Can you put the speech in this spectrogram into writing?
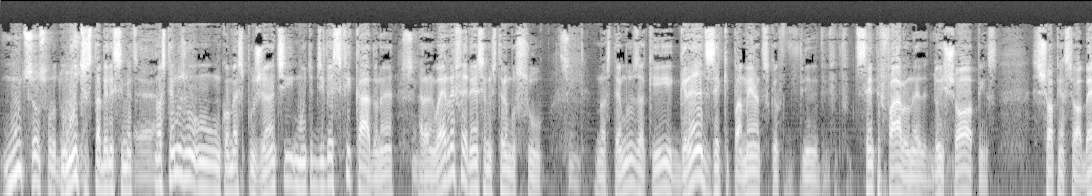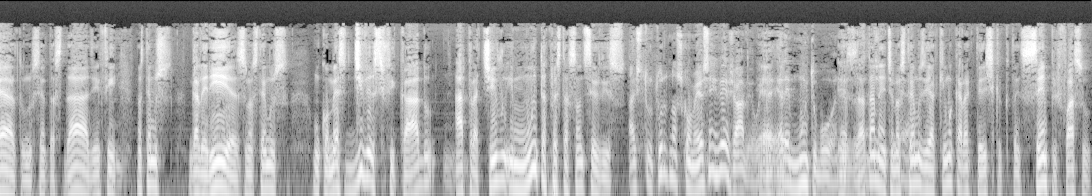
Muitos são os produtos. Muitos estabelecimentos. É. Nós temos um, um, comércio pujante e muito diversificado, né? Sim. Aranguá é referência no extremo sul. Sim. Nós temos aqui grandes equipamentos, que eu sempre falo, né? Dois shoppings, shopping a céu aberto no centro da cidade, enfim. Nós temos galerias, nós temos um comércio diversificado, atrativo e muita prestação de serviço. A estrutura do nosso comércio é invejável, é, ela é muito boa. Né, exatamente, nós é. temos e aqui uma característica que eu sempre faço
